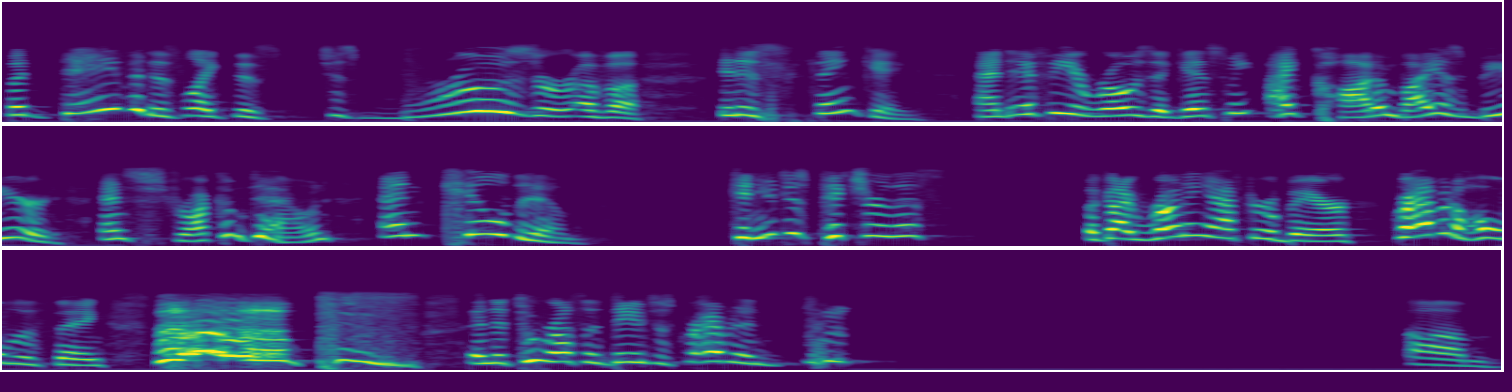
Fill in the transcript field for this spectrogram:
But David is like this just bruiser of a in his thinking. And if he arose against me, I caught him by his beard and struck him down and killed him. Can you just picture this? A guy running after a bear, grabbing a hold of the thing, and the two wrestlers, David just grabbing it and. Um,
